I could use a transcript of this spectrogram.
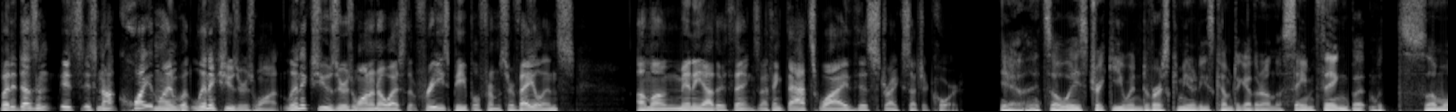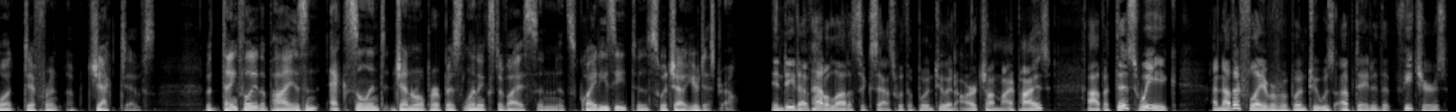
But it doesn't. It's it's not quite in line with what Linux users want. Linux users want an OS that frees people from surveillance, among many other things. And I think that's why this strikes such a chord. Yeah, it's always tricky when diverse communities come together on the same thing, but with somewhat different objectives. But thankfully, the Pi is an excellent general purpose Linux device, and it's quite easy to switch out your distro. Indeed, I've had a lot of success with Ubuntu and Arch on my Pis. Uh, but this week, another flavor of Ubuntu was updated that features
